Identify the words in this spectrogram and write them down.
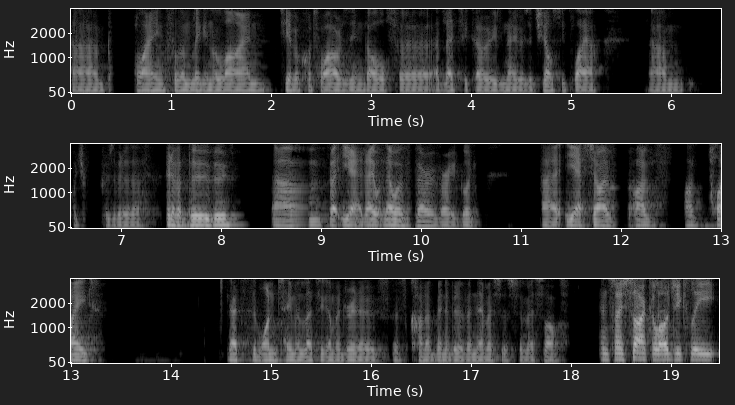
um, playing for them, leading the line. Thibaut Courtois was in goal for Atletico, even though he was a Chelsea player, um, which was a bit of a bit of a boo boo. Um, but yeah, they they were very very good. Uh, yeah, so I've I've I've played. That's the one team, at Atletico Madrid, have, have kind of been a bit of a nemesis for myself. And so psychologically,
